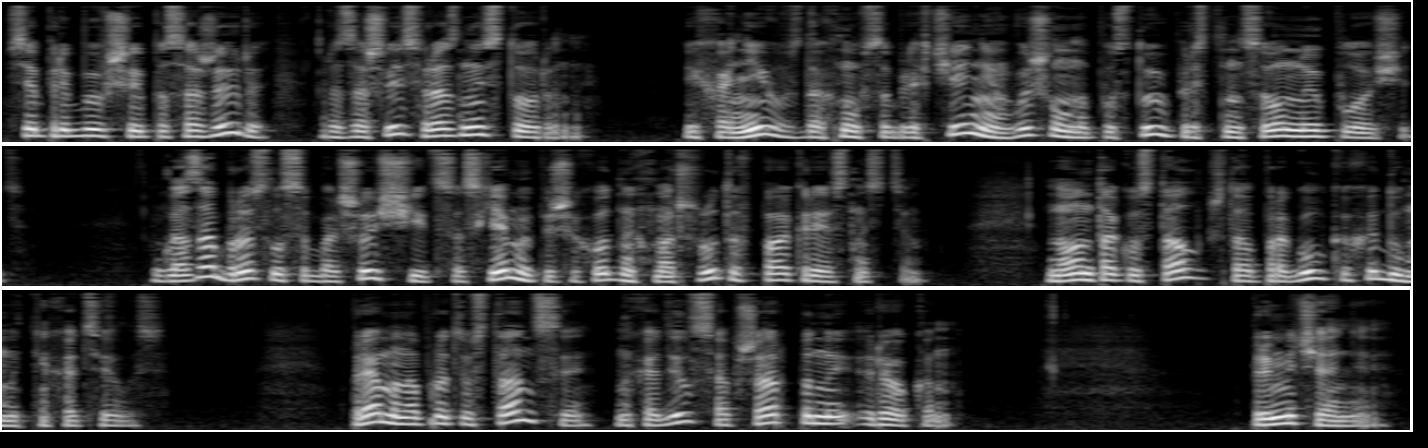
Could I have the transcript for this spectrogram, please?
все прибывшие пассажиры разошлись в разные стороны, и Ханиу, вздохнув с облегчением, вышел на пустую пристанционную площадь. В глаза бросился большой щит со схемой пешеходных маршрутов по окрестностям, но он так устал, что о прогулках и думать не хотелось. Прямо напротив станции находился обшарпанный рёкон. Примечание –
